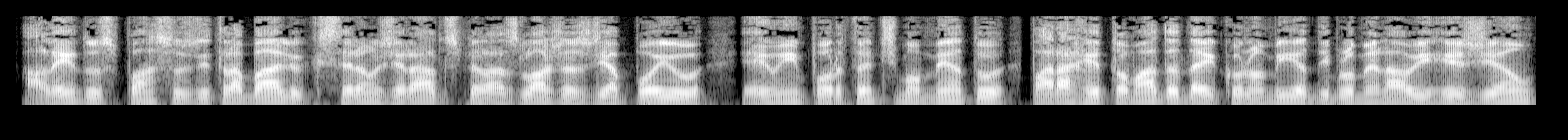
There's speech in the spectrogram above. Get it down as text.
além dos postos de trabalho que serão gerados pelas lojas de apoio em um importante momento para a retomada da economia de Blumenau e região,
